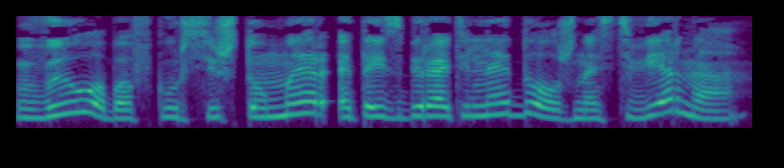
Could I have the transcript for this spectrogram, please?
Вы оба в курсе, что мэр — это избирательная должность, верно?»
